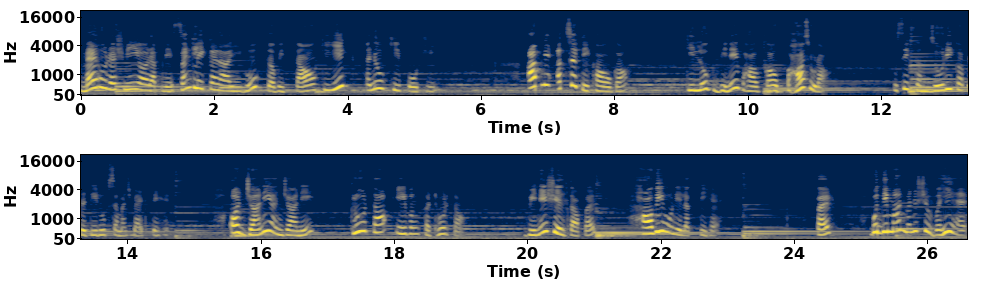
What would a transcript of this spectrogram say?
मैं हूँ रश्मि और अपने संग लेकर आई हूँ कविताओं की एक अनोखी पोटली। आपने अक्सर देखा होगा कि लोग विनय भाव का उपहास उड़ा उसे कमज़ोरी का प्रतिरूप समझ बैठते हैं। और जाने अनजाने क्रूरता एवं कठोरता, विनयशीलता पर हावी होने लगती है। पर बुद्धिमान मनुष्य वही है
